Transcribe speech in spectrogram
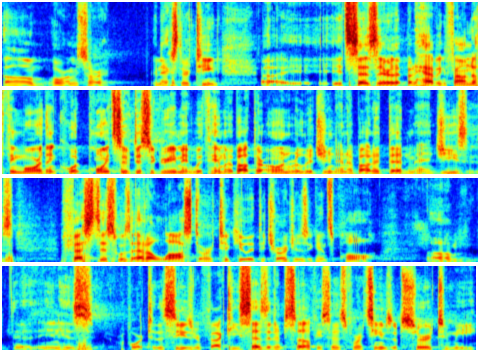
um, or I'm sorry, in Acts 13, uh, it says there that, but having found nothing more than, quote, points of disagreement with him about their own religion and about a dead man, Jesus, Festus was at a loss to articulate the charges against Paul um, uh, in his report to the Caesar. In fact, he says it himself. He says, For it seems absurd to me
